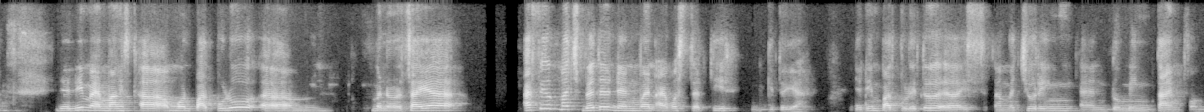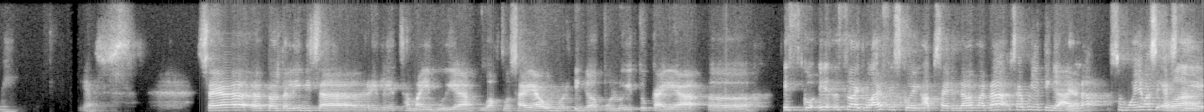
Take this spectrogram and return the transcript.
Jadi memang uh, umur 40 um, menurut saya I feel much better than when I was 30 gitu ya jadi 40 itu uh, is a maturing and blooming time for me. Yes. Saya uh, totally bisa relate sama ibu ya. Waktu saya umur 30 itu kayak uh, it's go, it's like life is going upside down karena saya punya tiga yeah. anak semuanya masih SD. Wah,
